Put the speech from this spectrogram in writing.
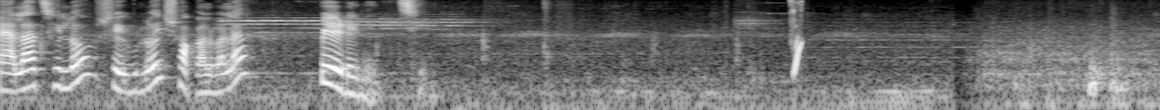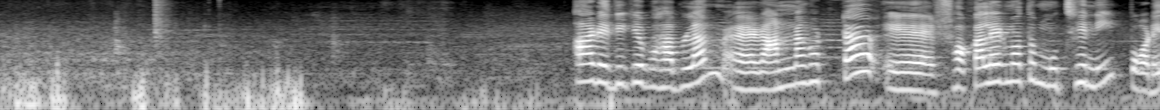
মেলা ছিল, সেগুলোই সকালবেলা পেড়ে নিচ্ছি। আর এদিকে ভাবলাম রান্নাঘরটা সকালের মতো মুছে নিই পরে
